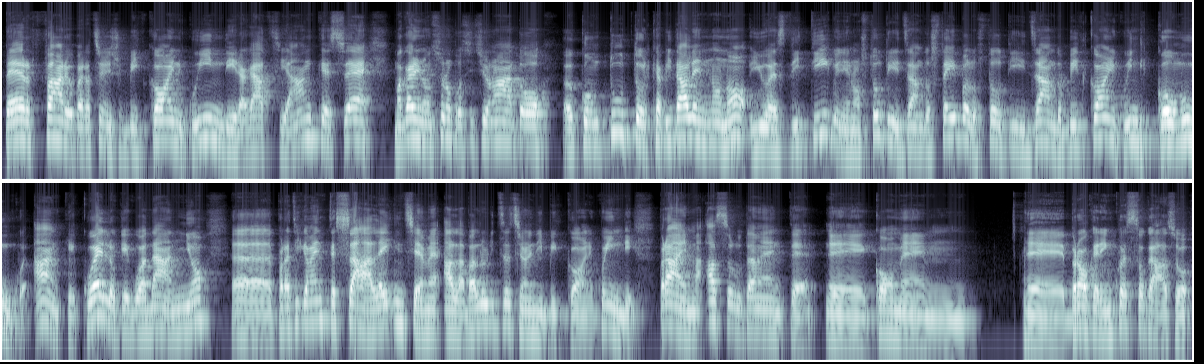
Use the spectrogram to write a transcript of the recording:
per fare operazioni su Bitcoin, quindi ragazzi anche se magari non sono posizionato uh, con tutto il capitale non ho USDT, quindi non sto utilizzando stable, sto utilizzando Bitcoin, quindi comunque anche quello che guadagno uh, praticamente sale insieme alla valorizzazione di Bitcoin, quindi Prime assolutamente eh, come eh, broker in questo caso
